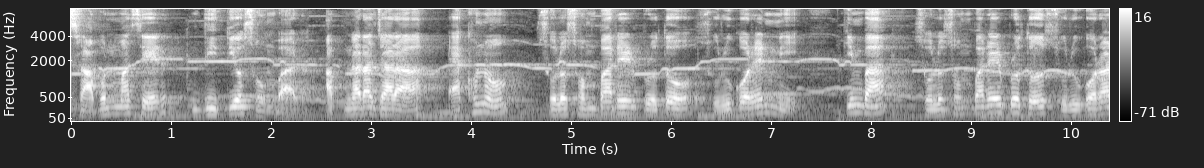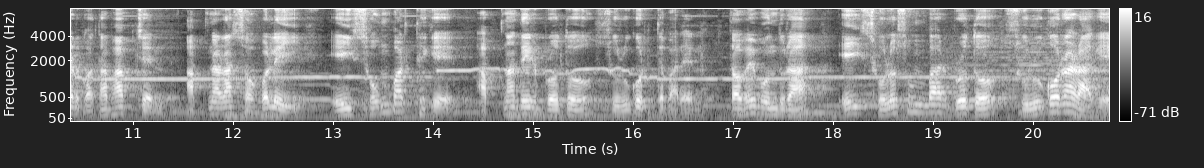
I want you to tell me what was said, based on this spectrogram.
শ্রাবণ মাসের দ্বিতীয় সোমবার। আপনারা যারা এখনও ষোলো সোমবারের ব্রত শুরু করেননি কিংবা ষোলো সোমবারের ব্রত শুরু করার কথা ভাবছেন, আপনারা সকলেই এই সোমবার থেকে আপনাদের ব্রত শুরু করতে পারেন। তবে বন্ধুরা এই ষোলো সোমবার ব্রত শুরু করার আগে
